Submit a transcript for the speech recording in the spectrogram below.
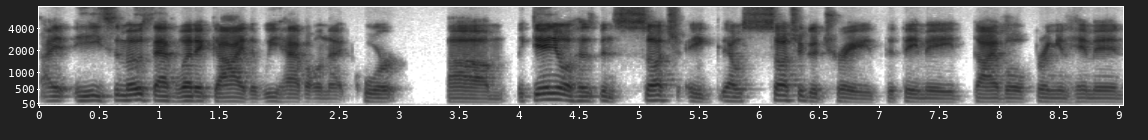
I he's the most athletic guy that we have on that court. Um, McDaniel has been such a that was such a good trade that they made. Diable bringing him in.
